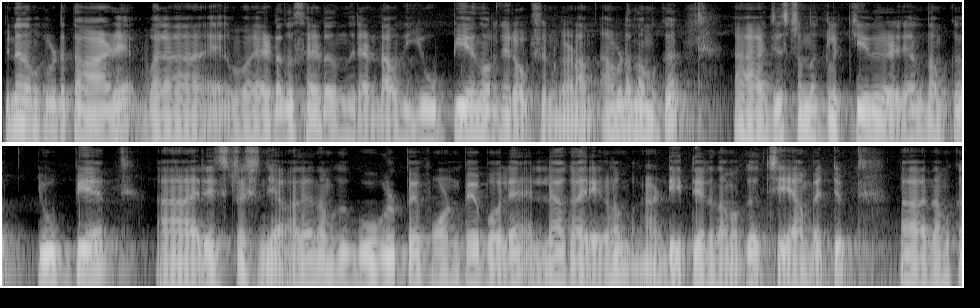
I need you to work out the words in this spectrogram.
പിന്നെ നമുക്കിവിടെ താഴെ ഇടത് സൈഡിൽ നിന്ന് രണ്ടാമത് യു പി എ എന്ന് പറഞ്ഞൊരു ഓപ്ഷൻ കാണാം. അവിടെ നമുക്ക് ജസ്റ്റ് ഒന്ന് ക്ലിക്ക് ചെയ്ത് കഴിഞ്ഞാൽ നമുക്ക് യു പി എ രജിസ്ട്രേഷൻ ചെയ്യാം. അതായത് നമുക്ക് ഗൂഗിൾ പേ ഫോൺ പേ പോലെ എല്ലാ കാര്യങ്ങളും ഡീറ്റെയിൽ നമുക്ക് ചെയ്യാൻ പറ്റും. നമുക്ക്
